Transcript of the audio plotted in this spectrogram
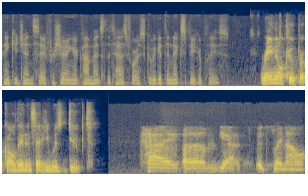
Thank you, Jen Say, for sharing your comments to the task force. Could we get the next speaker, please? Raynell Cooper called in and said he was duped. Hi, um, yeah, it's Raynell.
